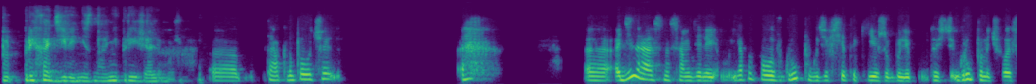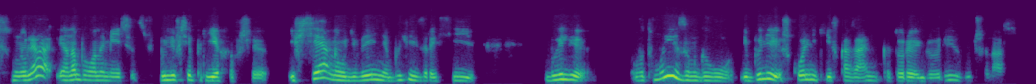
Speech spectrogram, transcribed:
Приходили, не знаю, не приезжали, может э, Так, ну, получается... Э, один раз, на самом деле, я попала в группу, где все такие же были. То есть группа началась с нуля, и она была на месяц. Были все приехавшие. И все, на удивление, были из России. Были вот мы из МГУ, и были школьники из Казани, которые говорили лучше нас,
